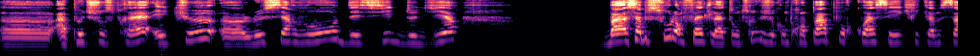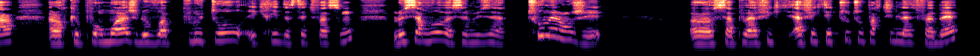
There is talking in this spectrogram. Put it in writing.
euh, à peu de choses près, et que euh, le cerveau décide de dire bah ça me saoule en fait là ton truc je comprends pas pourquoi c'est écrit comme ça alors que pour moi je le vois plutôt écrit de cette façon. Le cerveau va s'amuser à tout mélanger. Euh, ça peut affecter, toute ou partie de l'alphabet.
